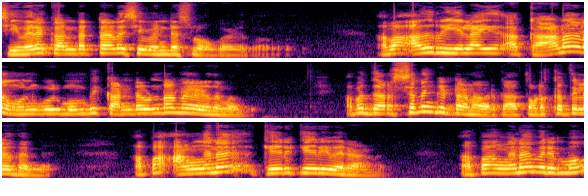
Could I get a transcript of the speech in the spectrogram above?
ശിവനെ കണ്ടിട്ടാണ് ശിവന്റെ ശ്ലോകം എഴുതുന്നത്. അപ്പോൾ അത് റിയലൈസ് ആ കാണാണ് മുൻകൂർ മുമ്പിൽ കണ്ടുകൊണ്ടാണ് എഴുതുന്നത് അപ്പോൾ ദർശനം കിട്ടാണ് അവർക്ക് ആ തുടക്കത്തിൽ തന്നെ. അപ്പോൾ അങ്ങനെ കയറി കയറി വരാണ്. അപ്പോൾ അങ്ങനെ വരുമ്പോൾ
